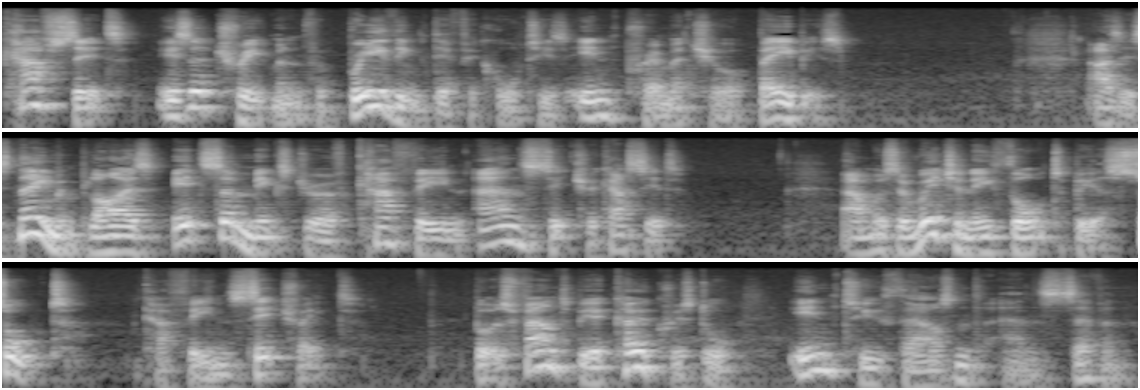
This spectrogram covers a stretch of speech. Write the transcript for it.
Cafcit is a treatment for breathing difficulties in premature babies. As its name implies, it's a mixture of caffeine and citric acid, and was originally thought to be a salt, caffeine citrate, but was found to be a co-crystal in 2007.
